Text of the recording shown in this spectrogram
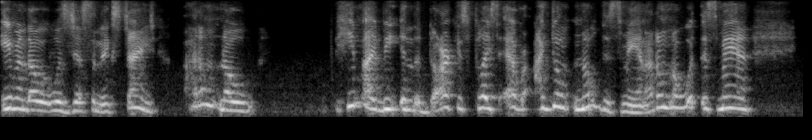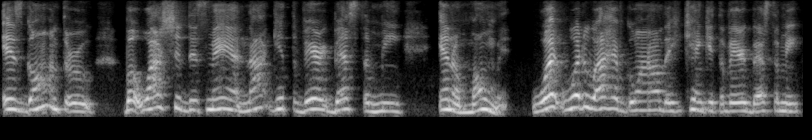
even though it was just an exchange. I don't know. He might be in the darkest place ever. I don't know this man. I don't know what this man is gone through. But why should this man not get the very best of me in a moment? What what do I have going on that he can't get the very best of me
